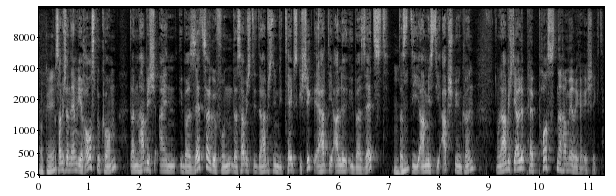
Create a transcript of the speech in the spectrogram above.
Okay. Das habe ich dann irgendwie rausbekommen. Dann habe ich einen Übersetzer gefunden. Das habe ich, da habe ich ihm die Tapes geschickt. Er hat die alle übersetzt, dass die Amis die abspielen können. Und da habe ich die alle per Post nach Amerika geschickt.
